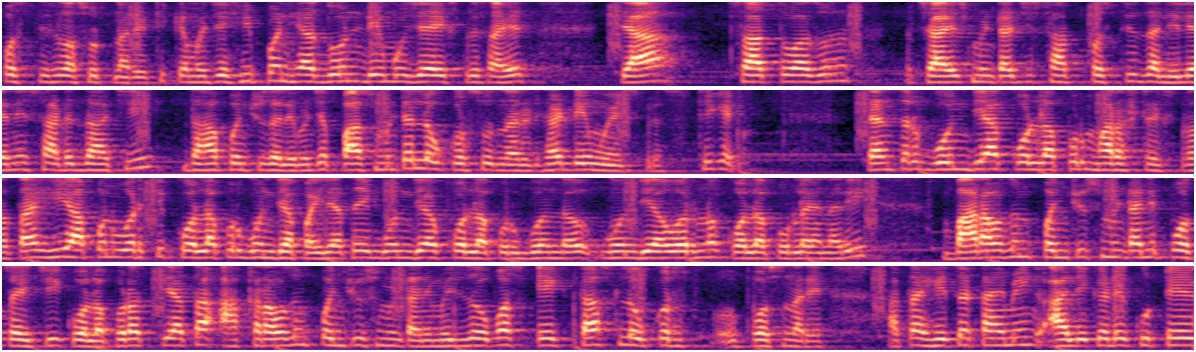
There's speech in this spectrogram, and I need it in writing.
पस्तीसला सुटणार आहे. ठीक आहे म्हणजे ही पण ह्या दोन डेमो ज्या एक्सप्रेस आहेत त्या सात वाजून चाळीस मिनिटाची सात पस्तीस झालेली आणि साडे दहाची दहा पंचवीस झाली. म्हणजे पाच मिनटं लवकर सुटणार आहेत ह्या डेमो एक्सप्रेस. ठीक आहे? त्यानंतर गोंदिया कोल्हापूर महाराष्ट्र एक्सप्रेस आता ही आपण वरती कोल्हापूर गोंदिया पाहिली. आता ही गोंदिया कोल्हापूर गोंदा गोंदियावरनं कोल्हापूरला येणारी बारा वाजून पंचवीस मिनिटांनी पोचायची कोल्हापुरात. ती आता अकरा वाजून पंचवीस मिनिटांनी म्हणजे जवळपास एक तास लवकर पोचणार आहे. आता ह्याचं टायमिंग अलीकडे कुठे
